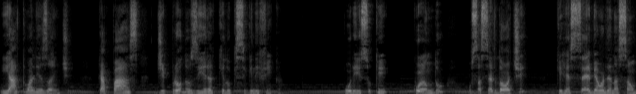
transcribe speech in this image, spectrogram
e atualizante, capaz de produzir aquilo que significa. Por isso que quando o sacerdote que recebe a ordenação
